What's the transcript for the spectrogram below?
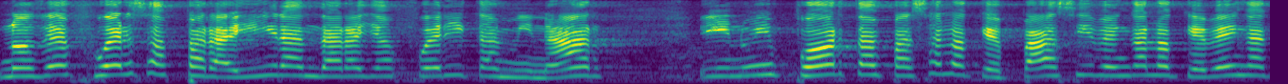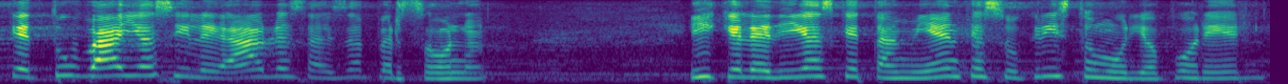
nos dé fuerzas para ir a andar allá afuera y caminar y no importa, pasa lo que pase y venga lo que venga, que tú vayas y le hables a esa persona. Y que le digas que también Jesucristo murió por él.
